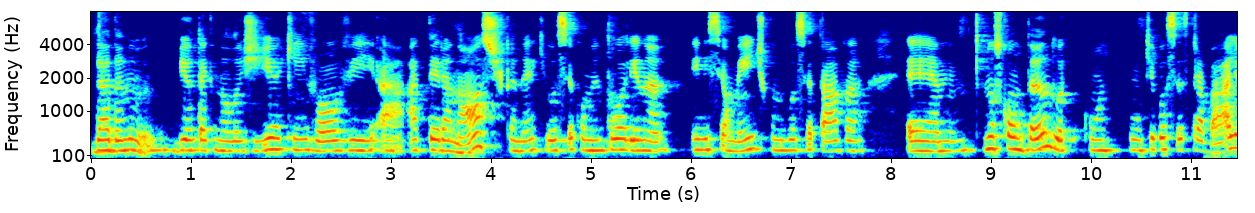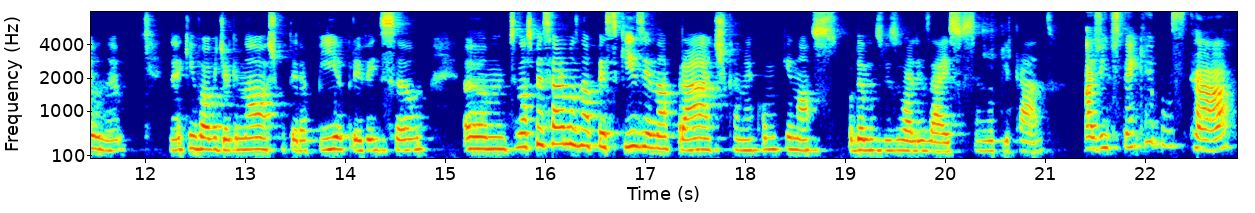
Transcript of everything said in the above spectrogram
da biotecnologia que envolve a, a teranóstica, né, que você comentou ali na, inicialmente, quando você estava é, nos contando com, com o que vocês trabalham, né, né, que envolve diagnóstico, terapia, prevenção. Um, se nós pensarmos na pesquisa e na prática, né, como que nós podemos visualizar isso sendo aplicado? A gente tem que buscar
